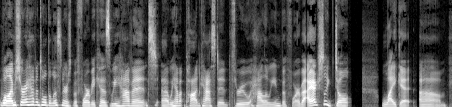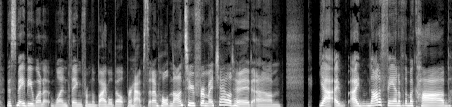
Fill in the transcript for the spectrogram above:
Well, I'm sure I haven't told the listeners before because we haven't uh, we haven't podcasted through Halloween before, but I actually don't like it. Um, this may be one one thing from the Bible Belt, perhaps that I'm holding on to from my childhood. Um, yeah, I I'm not a fan of the macabre.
